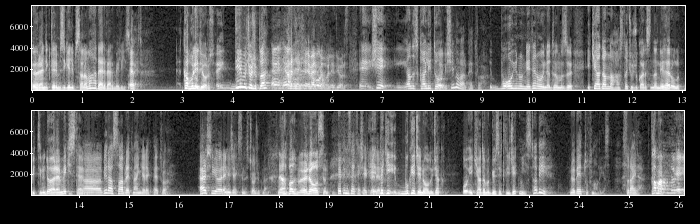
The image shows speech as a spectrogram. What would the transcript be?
Öğrendiklerimizi gelip sana mı haber vermeliyiz? Evet. Kabul ediyoruz. E, değil mi çocuklar? Evet, evet. Hadi, evet kabul ediyoruz. E, şey, yalnız Carlito... Ee, bir şey mi var Petro? Bu oyunu neden oynadığımızı, iki adamla hasta çocuk arasında neler olup bittiğini de öğrenmek isterdim. Aa, biraz sabretmen gerek Petro. Her şeyi öğreneceksiniz çocuklar. Ne yapalım öyle olsun. Hepinize teşekkür E, ederim. peki bu gece ne olacak? O iki adamı gözetleyecek miyiz? Tabii. Nöbet tutmalıyız. Sırayla. Tamam. E,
